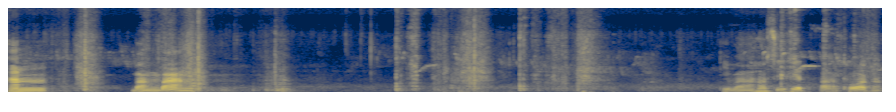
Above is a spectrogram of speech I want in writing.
หั่นบางๆ ว่าเฮาสิเฮ็ดปลาทอดนะ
